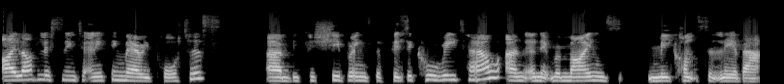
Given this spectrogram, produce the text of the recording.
I love listening to anything Mary Portas, um, because she brings the physical retail and, and it reminds me constantly about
